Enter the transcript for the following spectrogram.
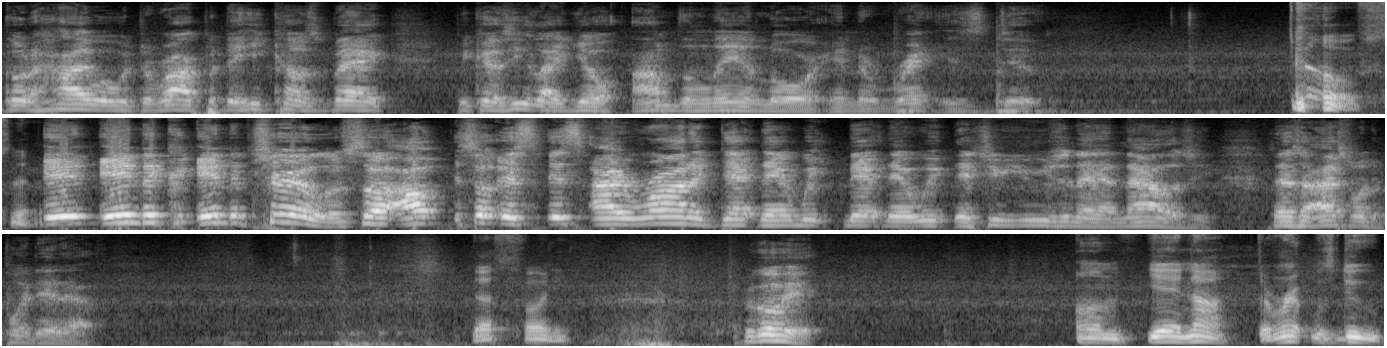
go to Hollywood with The Rock, but then he comes back because he's like, "Yo, I'm the landlord, and the rent is due." Oh snap! In, in the in the trailer, so I, so it's it's ironic that that we that, that we that you using that analogy. That's I just want to point that out. That's funny. But go ahead. Um. Yeah. Nah. The rent was due,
